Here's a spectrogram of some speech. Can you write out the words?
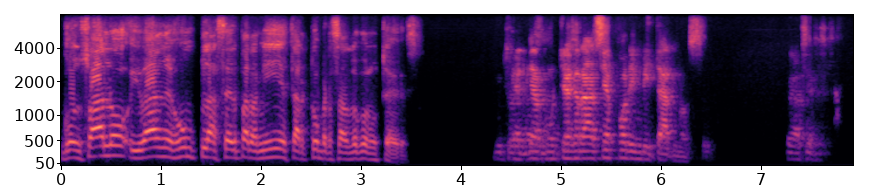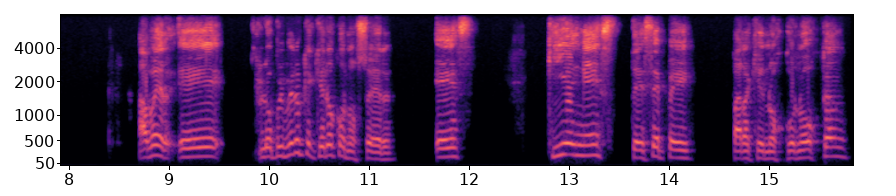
Gonzalo, Iván, es un placer para mí estar conversando con ustedes. Muchas gracias, muchas gracias por invitarnos. Gracias. A ver, eh, lo primero que quiero conocer es quién es TCP para que nos conozcan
